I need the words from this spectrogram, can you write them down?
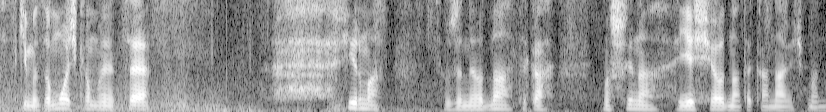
з такими замочками. Це фірма. Це вже не одна така машина. Є ще одна така навіть в мене.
